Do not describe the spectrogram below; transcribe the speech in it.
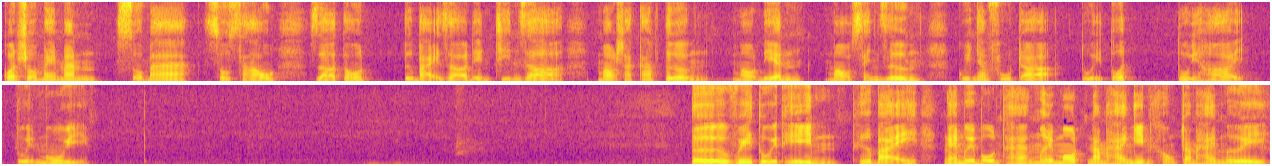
quân số may mắn số 3, số 6, giờ tốt từ 7 giờ đến 9 giờ, màu sắc cáp tường, màu đen, màu xanh dương, quý nhân phù trợ, tuổi tốt, tuổi hợi, tuổi mùi. Tử vi tuổi thìn, thứ bảy, ngày 14 tháng 11 năm 2020.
